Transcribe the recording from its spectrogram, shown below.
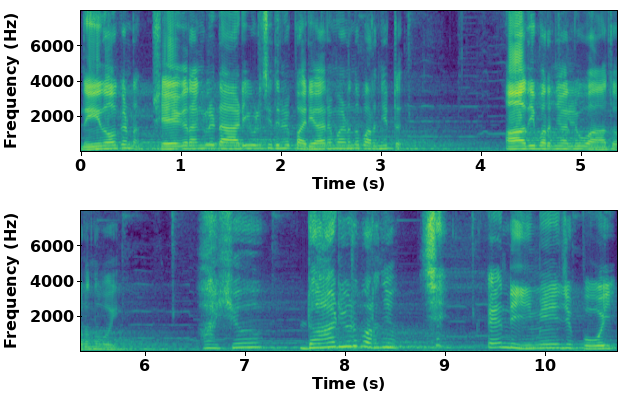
നീ നോക്കണ്ട ശേഖർ അങ്കിൾ ഡാഡി വിളിച്ച് ഇതിനൊരു പരിഹാരം വേണമെന്ന് പറഞ്ഞിട്ട്. ആദി പറഞ്ഞു അല്ലു വാ തുറന്നു പോയി. അയ്യോ ഡാഡിയോട് പറഞ്ഞു. എന്റെ എന്റെ ഇമേജ് പോയി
